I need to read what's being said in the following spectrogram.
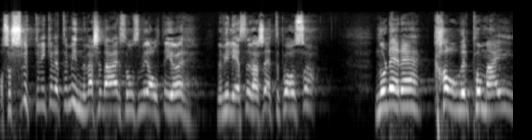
Og så slutter vi ikke dette minneverset der, sånn som vi alltid gjør. Men vi leser verset etterpå også. Når dere kaller på meg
